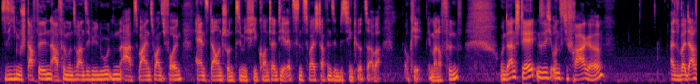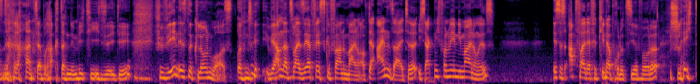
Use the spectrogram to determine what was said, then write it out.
Sieben Staffeln, a 25 Minuten, a 22 Folgen. Hands down schon ziemlich viel Content. Die letzten zwei Staffeln sind ein bisschen kürzer, aber okay, immer noch fünf. Und dann stellten sich uns die Frage, also, weil das daran zerbrach dann nämlich diese Idee. Für wen ist The Clone Wars? Und wir haben da zwei sehr festgefahrene Meinungen. Auf der einen Seite, ich sag nicht, von wem die Meinung ist, ist es Abfall, der für Kinder produziert wurde, schlecht,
